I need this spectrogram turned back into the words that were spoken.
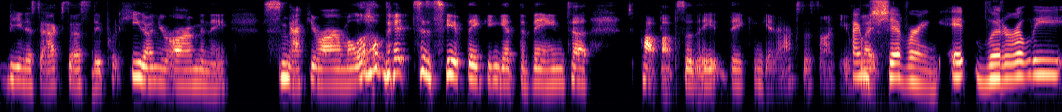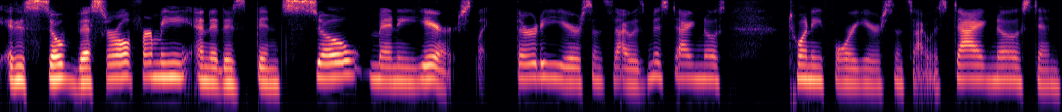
venous access. They put heat on your arm and they smack your arm a little bit to see if they can get the vein to, to pop up so they, they can get access on you. I'm but, shivering. It literally, it is so visceral for me. And it has been so many years. Like 30 years since I was misdiagnosed, 24 years since I was diagnosed, and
